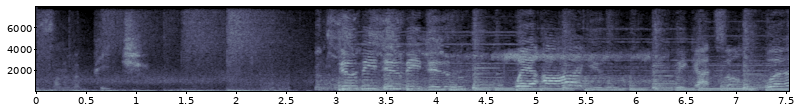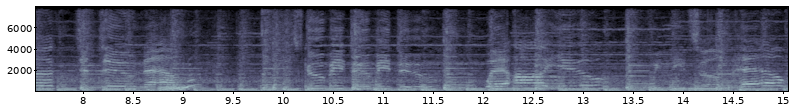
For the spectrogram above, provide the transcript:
Son of a peach. Dooby dooby doo, where are you? We got some work to do now. Scooby dooby doo, where are you? We need some help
